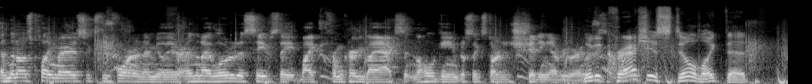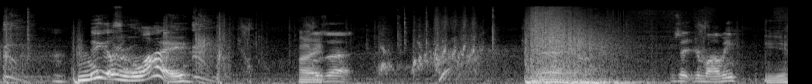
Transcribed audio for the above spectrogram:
and then I was playing Mario 64 on an emulator, and then I loaded a save state by from Kirby by accident, and the whole game just like started shitting everywhere. Look at Crash is still like that. Nigga, why? What was Alright. that? Yeah. Was that your mommy? yeah.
